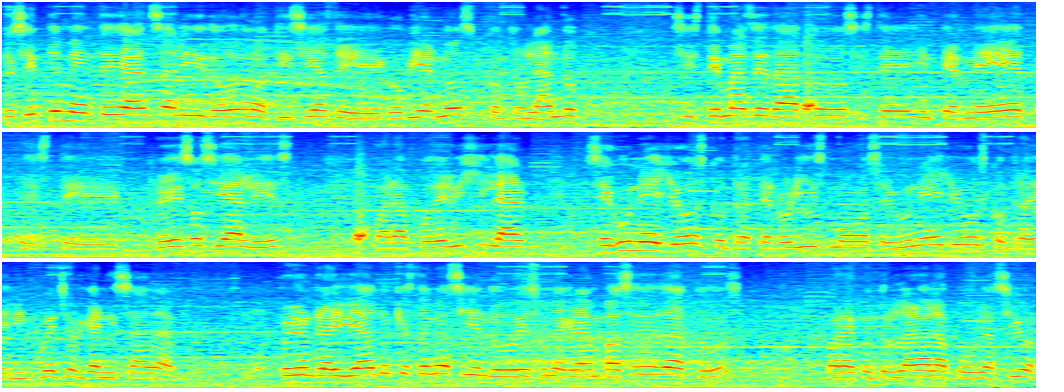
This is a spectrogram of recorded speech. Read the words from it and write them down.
Recientemente han salido noticias de gobiernos controlando sistemas de datos, este, internet, este, redes sociales, para poder vigilar, según ellos, contra terrorismo, según ellos, contra delincuencia organizada. Pero en realidad lo que están haciendo es una gran base de datos para controlar a la población.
